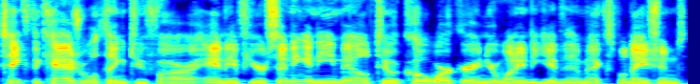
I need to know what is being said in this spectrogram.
take the casual thing too far. And if you're sending an email to a coworker and you're wanting to give them explanations,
